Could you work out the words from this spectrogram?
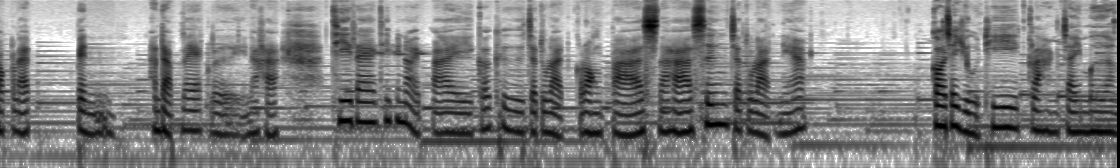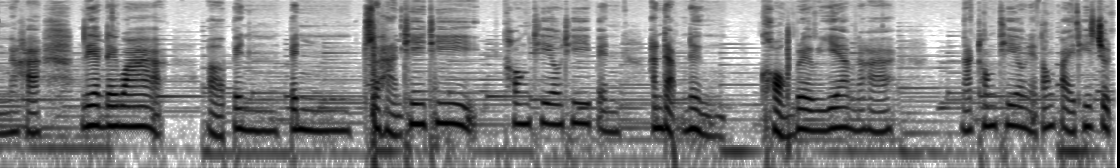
ช็อกโกแลตเป็นอันดับแรกเลยนะคะ ที่แรกที่พี่หน่อยไปก็คือจตุรัสกรองปลาสนะคะซึ่งจตุรัสเนี้ยก็จะอยู่ที่กลางใจเมืองนะคะ เรียกได้ว่าเเป็นเป็นสถานที่ที่ ท่องเที่ยวที่เป็นอันดับหนึ่งของเบลเยียมนะคะ นักท่องเที่ยวเนี่ยต้องไปที่จุด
